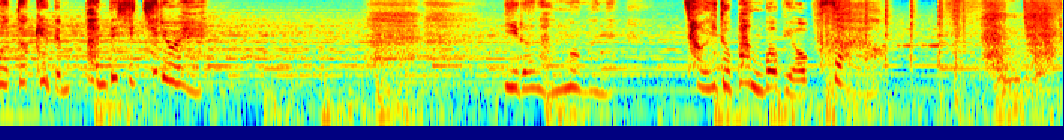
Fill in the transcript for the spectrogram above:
어떻게든 반드시 치료해. 이런 악몽은 저희도 방법이 없어요. 저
